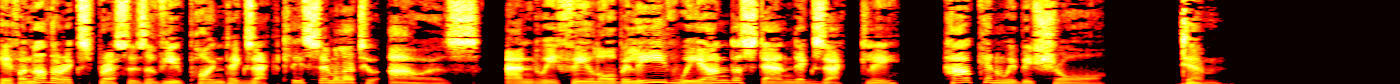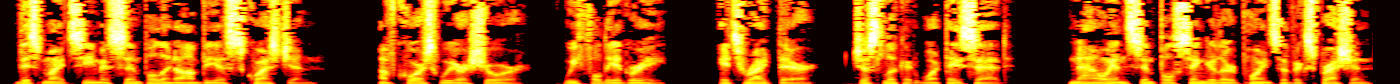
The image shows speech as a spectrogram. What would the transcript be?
If another expresses a viewpoint exactly similar to ours, and we feel or believe we understand exactly, how can we be sure? Tim. This might seem a simple and obvious question. Of course we are sure, we fully agree. It's right there, just look at what they said. Now in simple singular points of expression,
